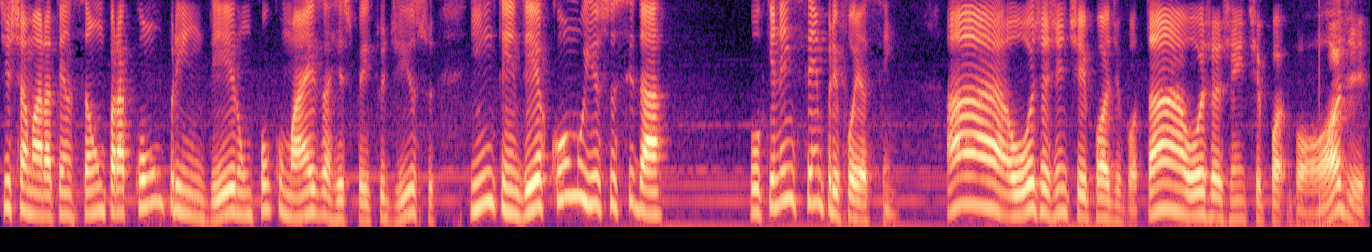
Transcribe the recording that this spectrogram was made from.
te chamar a atenção para compreender um pouco mais a respeito disso e entender como isso se dá. Porque nem sempre foi assim. Ah, hoje a gente pode votar, hoje a gente pode,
